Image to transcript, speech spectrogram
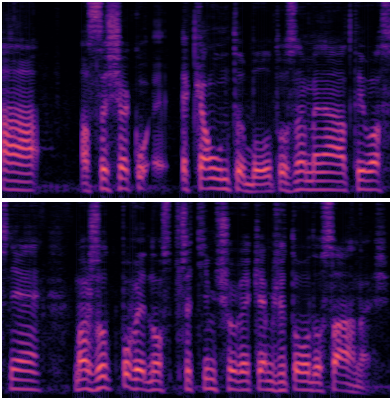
a, a seš jako accountable, to znamená, ty vlastně máš zodpovědnost před tím člověkem, že toho dosáhneš.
